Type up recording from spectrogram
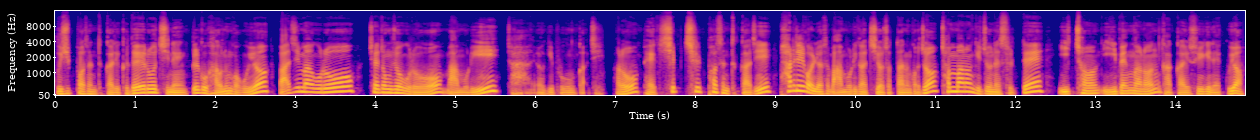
90% 까지 그대로 진행 끌고 가는 거고요. 마지막으로 최종적으로 마무리 자, 여기 부분까지 바로 117%까지 8일 걸려서 마무리가 지어졌다는 거죠. 1000만 원 기준 했을 때 2200만 원 가까이 수익이 냈고요.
